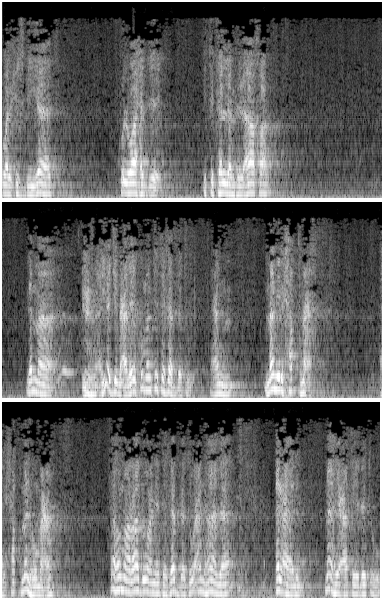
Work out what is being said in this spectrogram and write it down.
والحزبيات كل واحد يتكلم في الآخر. لما يجب عليكم أن تتثبتوا عن من الحق معه. الحق من هو معه؟ فهم أرادوا أن يتثبتوا عن هذا العالم. ما هي عقيدته؟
